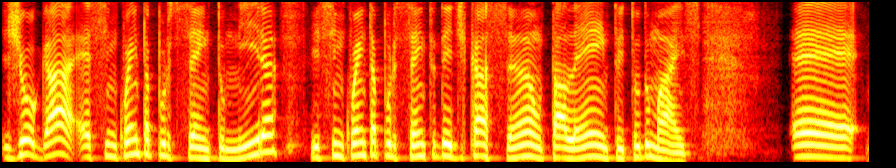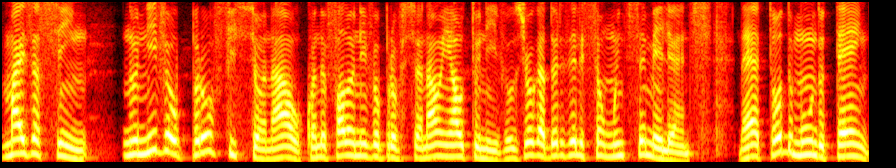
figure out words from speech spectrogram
jogar é 50% mira e 50% dedicação, talento e tudo mais. É, mas assim, no nível profissional, quando eu falo nível profissional em alto nível, os jogadores eles são muito semelhantes, né? Todo mundo tem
